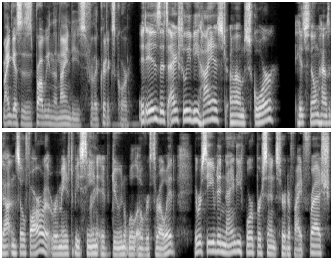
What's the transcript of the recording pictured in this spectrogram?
my guess is probably in the 90s for the critic score. It is. It's actually the highest um, score his film has gotten so far. It remains to be seen right. if Dune will overthrow it. It received a 94% certified fresh,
